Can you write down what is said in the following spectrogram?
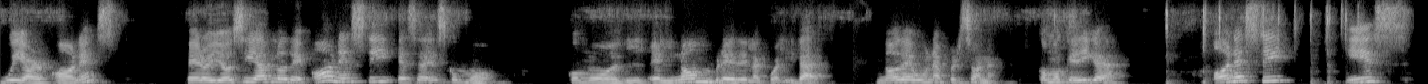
we are honest. Pero yo sí hablo de honesty, esa es como, como el nombre de la cualidad, no de una persona. Como que diga, honesty is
